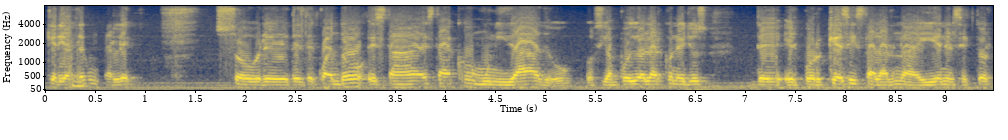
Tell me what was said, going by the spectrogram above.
quería preguntarle sobre desde cuándo está esta comunidad o, si han podido hablar con ellos de el por qué se instalaron ahí en el sector.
